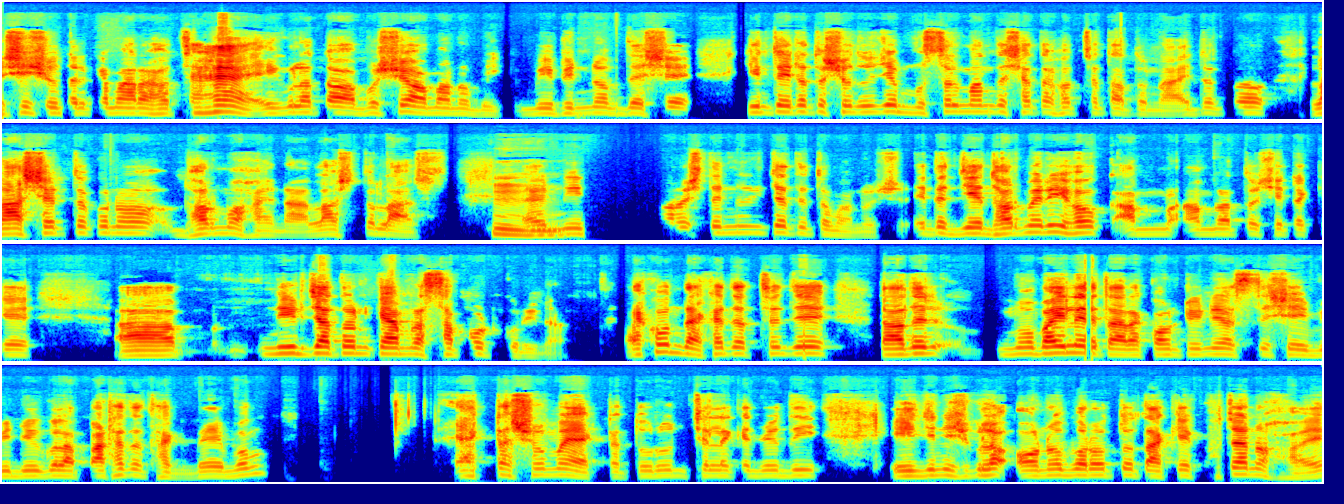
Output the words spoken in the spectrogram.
শিশুদেরকে মারা হচ্ছে। হ্যাঁ, এগুলা তো অবশ্যই অমানবিক। বিভিন্ন দেশে কিন্তু এটা তো শুধু যে মুসলমানদের সাথে হচ্ছে তা তো না। এটা তো লাশের তো কোনো ধর্ম হয় না। লাশ তো লাশ। হুম, অ্যা মানুষ নির্যাতিত মানুষ। এটা যে ধর্মেরই হোক আমরা তো সেটাকে নির্যাতনকে আমরা সাপোর্ট করি না। এখন দেখা যাচ্ছে যে তাদের মোবাইলে তারা কন্টিনিউয়াসলি সেই ভিডিওগুলা পাঠাতে থাকবে এবং একটা সময় একটা তরুণ ছেলেকে যদি এই জিনিসগুলা অনবরত তাকে খোঁচানো হয়,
